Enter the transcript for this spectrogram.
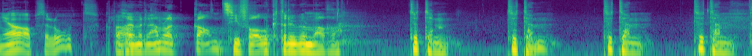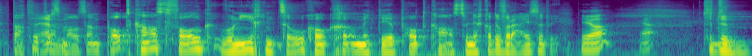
Ja, absolut. Da können wir mal eine ganze Folge drüber machen. Tutum, tutum, tutum, tutum. Das wäre mal so eine Podcast-Folge, wo ich im Zoo hocke und mit dir Podcast, wenn ich gerade auf Reisen bin. Ja? Ja. Tudum,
